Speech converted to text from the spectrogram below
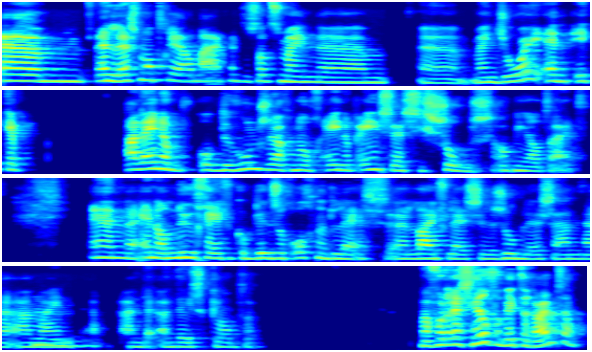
Um, en lesmateriaal maken. Dus dat is mijn, uh, uh, mijn joy. En ik heb alleen op, op de woensdag nog één op één sessies, soms, ook niet altijd. En, en dan nu geef ik op dinsdagochtend les, live lessen, Zoomles aan, aan, mijn, Hmm. aan, de, aan deze klanten. Maar voor de rest heel veel witte ruimte.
